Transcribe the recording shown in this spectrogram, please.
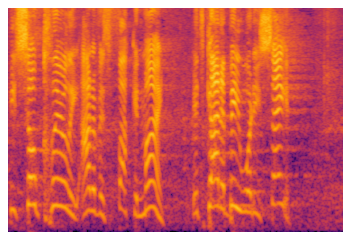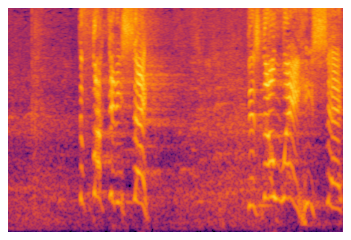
He's so clearly out of his fucking mind. It's got to be what he's saying. The fuck did he say? There's no way he said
